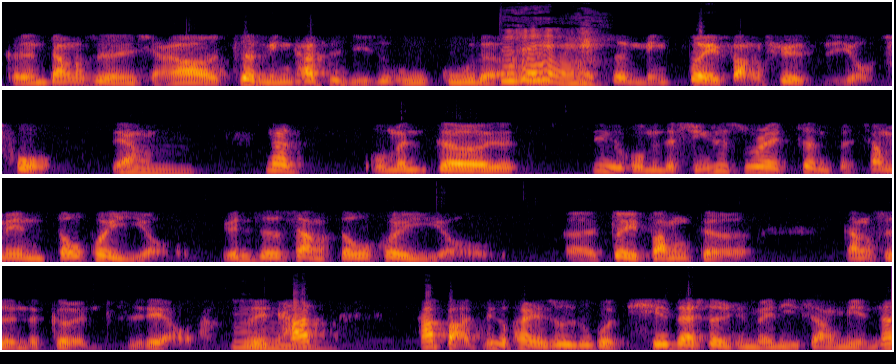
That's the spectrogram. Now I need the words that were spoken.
可能当事人想要证明他自己是无辜的，证明对方确实有错，这样。嗯、那我们的，我们的刑事书类正本上面都会有，原则上都会有，呃，对方的。当事人的个人资料啊，所以他他把这个判决书如果贴在社群媒体上面，那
